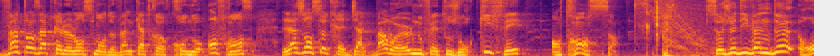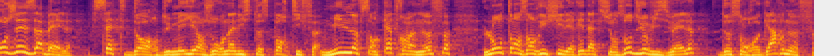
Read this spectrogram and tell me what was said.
20 ans après le lancement de 24 heures chrono en France, l'agent secret Jack Bauer nous fait toujours kiffer en transe. Ce jeudi 22, Roger Zabel, 7 d'or du meilleur journaliste sportif 1989, longtemps enrichi les rédactions audiovisuelles de son regard neuf.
